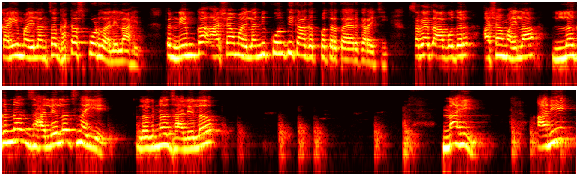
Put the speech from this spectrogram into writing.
काही महिलांचा घटस्फोट झालेला आहे. तर नेमका अशा महिलांनी कोणती कागदपत्र तयार करायची? सगळ्यात अगोदर अशा महिला लग्न झालेलंच नाहीये. लग्न झालेलं नाही. आणि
